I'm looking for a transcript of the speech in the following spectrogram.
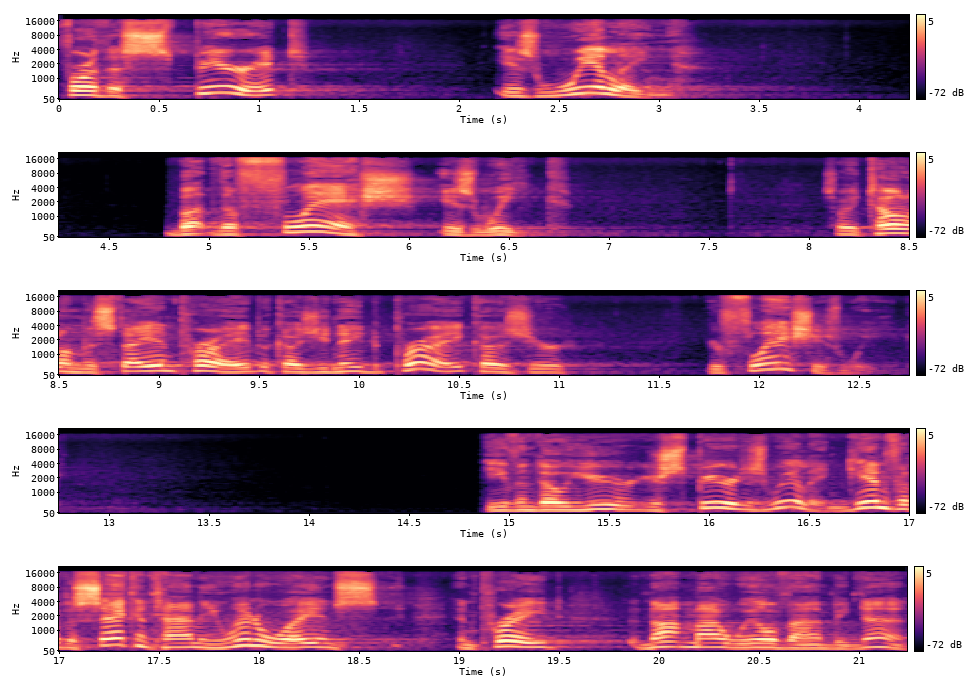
For the spirit is willing, but the flesh is weak. So he told them to stay and pray because you need to pray because your, your flesh is weak. Even though your, your spirit is willing. Again, for the second time, he went away and, and prayed, Not my will, thine be done.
